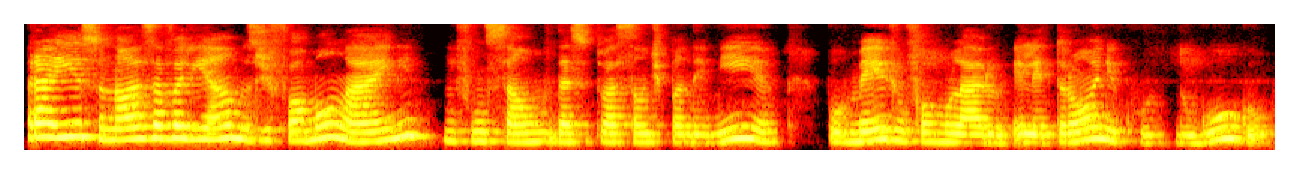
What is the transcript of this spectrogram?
Para isso, nós avaliamos de forma online, em função da situação de pandemia, por meio de um formulário eletrônico do Google,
